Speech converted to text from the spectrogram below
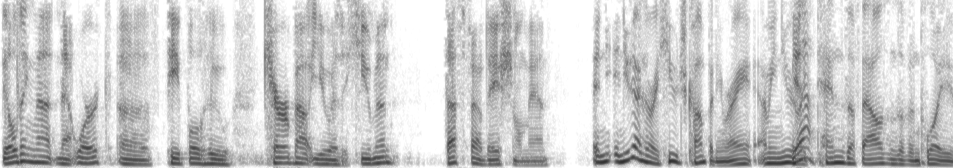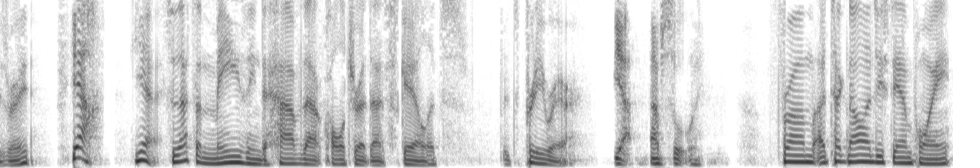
Building that network of people who care about you as a human that's foundational man. And, and you guys are a huge company right? I mean you're yeah. like tens of thousands of employees right? Yeah. Yeah. So that's amazing to have that culture at that scale. It's it's pretty rare yeah absolutely from a technology standpoint,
